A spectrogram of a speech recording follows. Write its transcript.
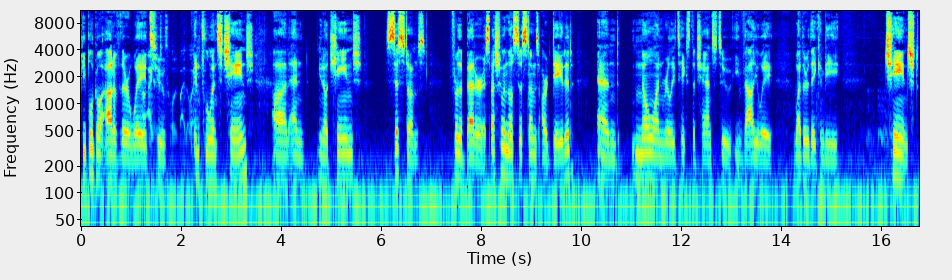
people go out of their way Uh, to just it, by the way. influence change um, and you know change systems for the better especially when those systems are dated and no one really takes the chance to evaluate whether they can be changed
